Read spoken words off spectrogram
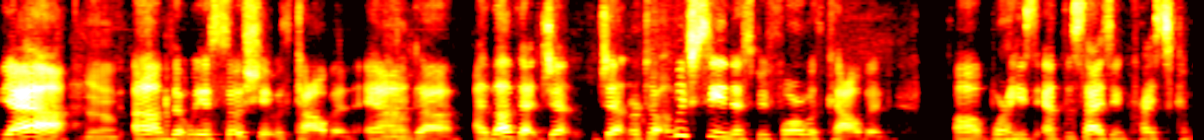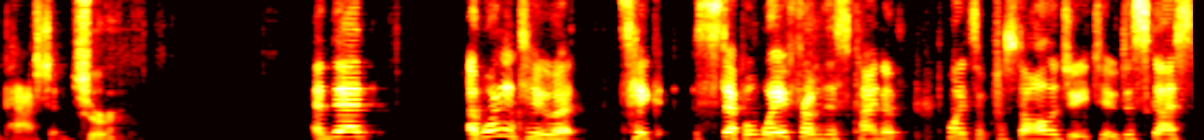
Yeah, yeah. Um, that we associate with Calvin, and yeah. uh, I love that gent- gentler tone. And we've seen this before with Calvin, uh, where he's emphasizing Christ's compassion. Sure. And then I wanted to uh, take step away from this kind of points of Christology to discuss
